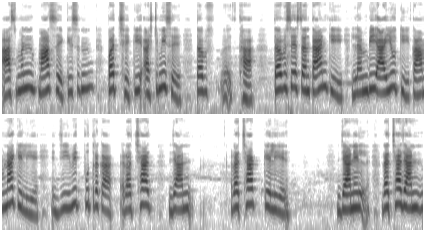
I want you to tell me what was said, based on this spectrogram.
आसमन मास से कृष्ण पक्ष की अष्टमी से तब, था। तब से संतान की लंबी आयु की कामना के लिए जीवित पुत्र का रक्षा जान, रक्षा के लिए जाने रक्षा जान,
